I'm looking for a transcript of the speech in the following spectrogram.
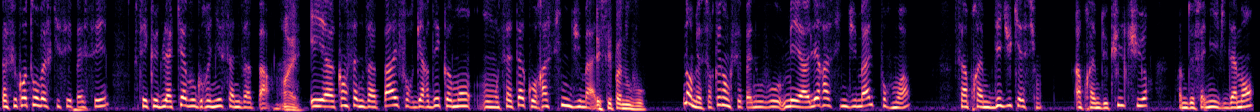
Parce que quand on voit ce qui s'est passé, c'est que de la cave au grenier, ça ne va pas. Et euh, quand ça ne va pas, il faut regarder comment on s'attaque aux racines du mal. Et c'est pas nouveau Non, bien sûr que non, que c'est pas nouveau. Mais euh, les racines du mal, pour moi, c'est un problème d'éducation, un problème de culture, un problème de famille évidemment,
